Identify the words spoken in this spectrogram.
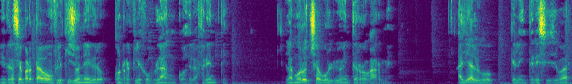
Mientras se apartaba un flequillo negro con reflejos blancos de la frente, la morocha volvió a interrogarme. ¿Hay algo que le interese llevar?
